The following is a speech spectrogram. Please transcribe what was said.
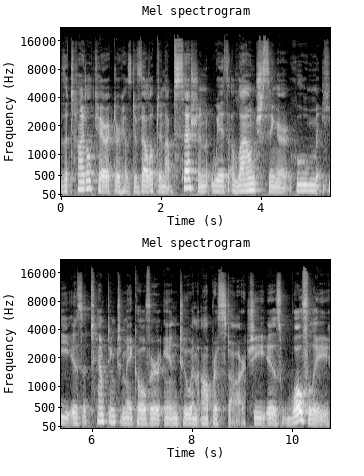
The title character has developed an obsession with a lounge singer whom he is attempting to make over into an opera star. She is woefully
